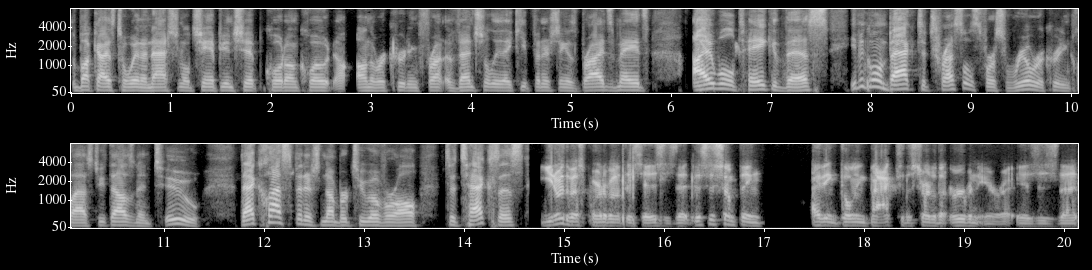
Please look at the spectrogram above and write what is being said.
the Buckeyes to win a national championship, quote unquote, on the recruiting front. Eventually, they keep finishing as bridesmaids. I will take this. Even going back to Tressel's first real recruiting class, 2002, that class finished number two overall to Texas. You know, the best part about this is, is that this is something I think going back to the start of the urban era is is that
